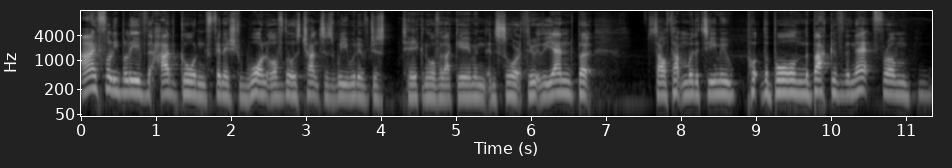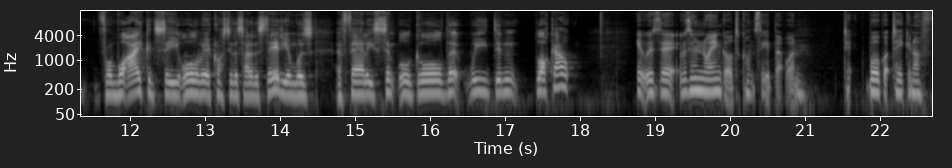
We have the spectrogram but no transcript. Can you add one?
I fully believe that had Gordon finished one of those chances, we would have just taken over that game and, and saw it through to the end. But Southampton were the team who put the ball in the back of the net from from what I could see all the way across the other side of the stadium was a fairly simple goal that we didn't block out. It was a, it was an annoying goal to concede that one. T- ball got taken off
